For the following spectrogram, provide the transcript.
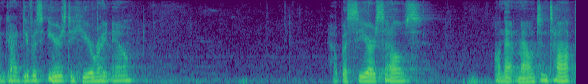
And God, give us ears to hear right now. Help us see ourselves on that mountaintop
